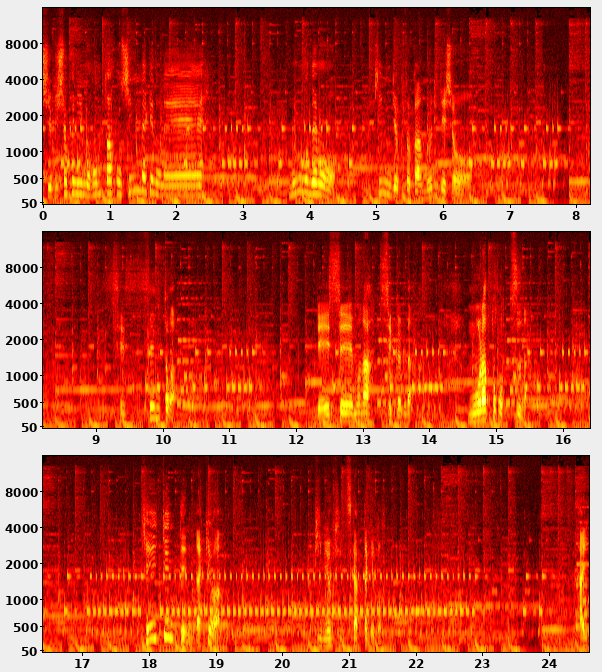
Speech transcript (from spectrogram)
守備職人も本当は欲しいんだけどね。もうでも筋力とか無理でしょう。接戦とか。冷静もなせっかくだ。もらっとこ2だ。経験点だけは微妙に使ったけど。はい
